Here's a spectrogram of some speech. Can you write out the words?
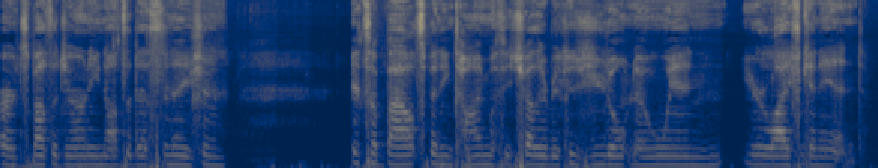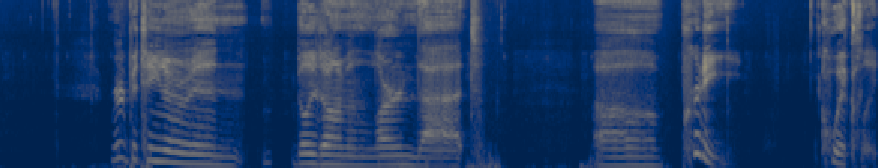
or it's about the journey, not the destination. it's about spending time with each other because you don't know when your life can end. Rick Pitino and Billy Donovan learned that uh, pretty quickly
